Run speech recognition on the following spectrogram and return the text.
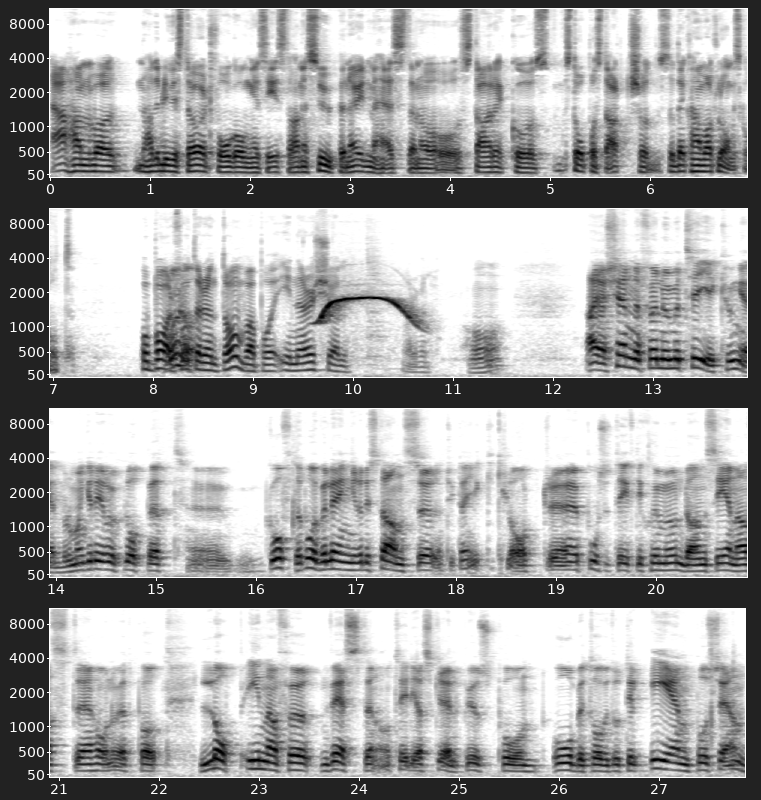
Ja, han var, han hade blivit störd två gånger sist och han är supernöjd med hästen och, och stark och står på start, så, så det kan vara ett långskott. Och barfota Oj då. runt om var på inertial. Var. Ja. Ja, jag känner för nummer 10, Kung Edward. Man graderar upp loppet. Eh, går ofta bra över längre distanser. Jag tyckte han gick klart eh, positivt i skymundan senast. Eh, har nu ett par lopp innanför västen och tidigare skräll just på Åbytorvet och till 1%.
